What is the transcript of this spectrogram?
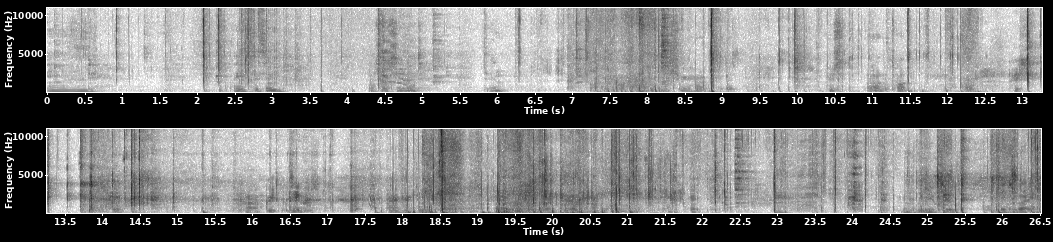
And place this in. Sure you see that. It's in. Show you how it. Push on the top. Push. Ah, great tapers. Prepare for it. Right. Let me put it into the ice.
